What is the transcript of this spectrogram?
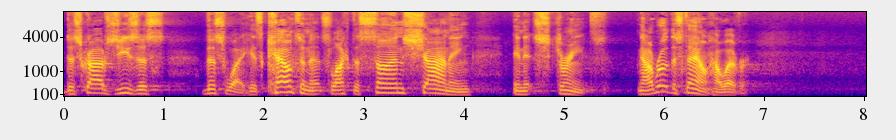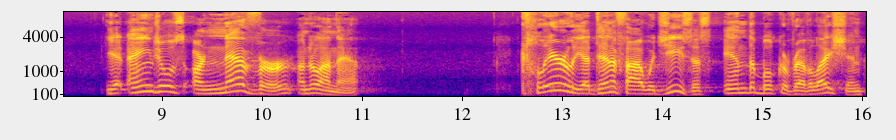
describes Jesus this way his countenance like the sun shining in its strength. Now, I wrote this down, however. Yet angels are never, underline that, clearly identified with Jesus in the book of Revelation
